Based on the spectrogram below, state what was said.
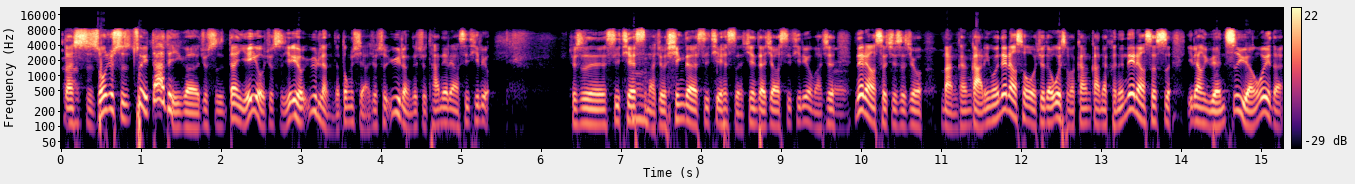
但始终就是最大的一个就是，但也有就是也有遇冷的东西啊，就是遇冷的就是它那辆 CT 六，就是 CTS 嘛，就是新的 CTS，现在叫 CT 六嘛，就是那辆车其实就蛮尴尬的，因为那辆车我觉得为什么尴尬呢？可能那辆车是一辆原汁原味的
